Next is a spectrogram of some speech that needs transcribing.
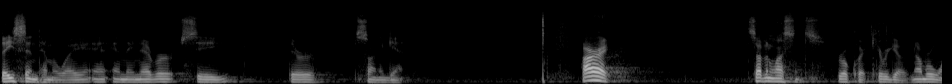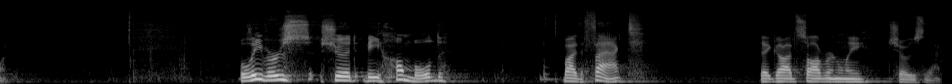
they send him away, and, and they never see their son again. All right, seven lessons, real quick. Here we go. Number one believers should be humbled by the fact that God sovereignly chose them.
